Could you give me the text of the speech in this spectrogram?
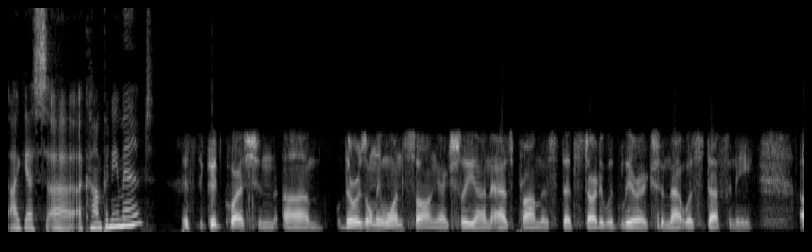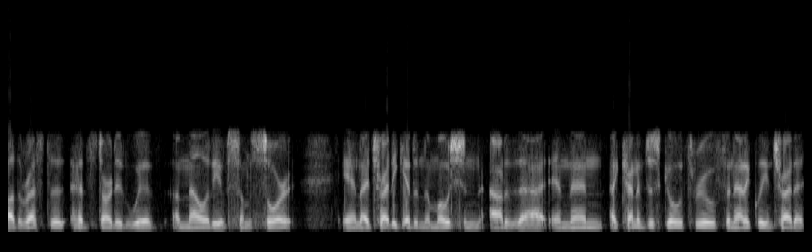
I guess uh, accompaniment? It's a good question. Um, there was only one song actually on As Promised that started with lyrics, and that was Stephanie. Uh, the rest of, had started with a melody of some sort, and I try to get an emotion out of that, and then I kind of just go through phonetically and try to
